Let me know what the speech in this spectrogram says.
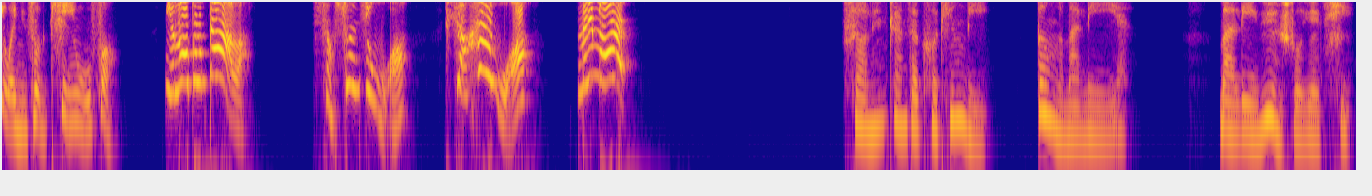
以为你做的天衣无缝，你漏洞大了，想算计我，想害我，没门儿！”小林站在客厅里，瞪了曼丽一眼。曼丽越说越气：“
